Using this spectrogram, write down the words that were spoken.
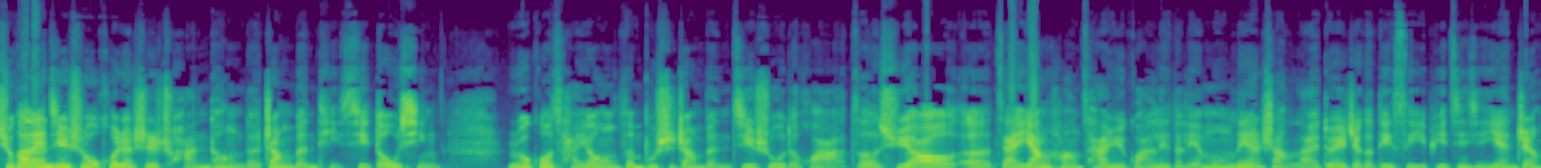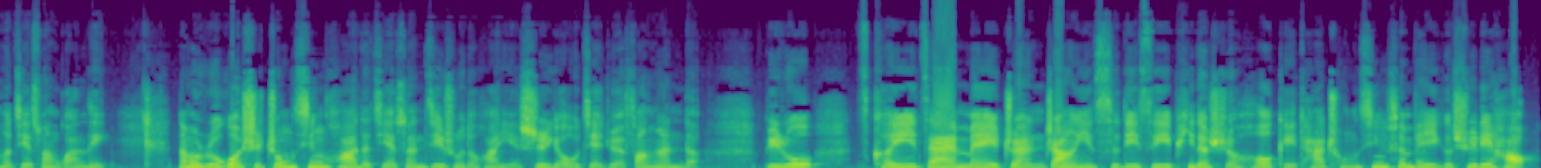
区块链技术或者是传统的账本体系都行。如果采用分布式账本技术的话，则需要呃在央行参与管理的联盟链上来对这个 DCEP 进行验证和结算管理。那么，如果是中心化的结算技术的话，也是有解决方案的，比如可以在每转账一次 DCEP 的时候，给它重新分配一个序列号。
